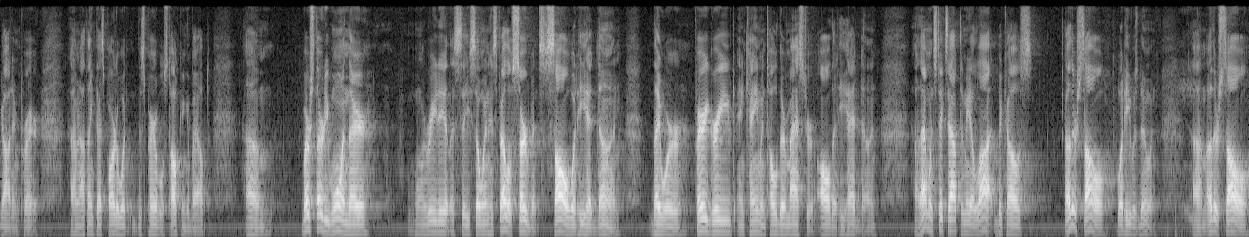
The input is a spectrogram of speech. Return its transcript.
God in prayer. I mean, I think that's part of what this parable is talking about. Um, verse 31 there, when we read it, let's see. So when his fellow servants saw what he had done, they were very grieved and came and told their master all that he had done. Uh, that one sticks out to me a lot because others saw what he was doing. Um, others saw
